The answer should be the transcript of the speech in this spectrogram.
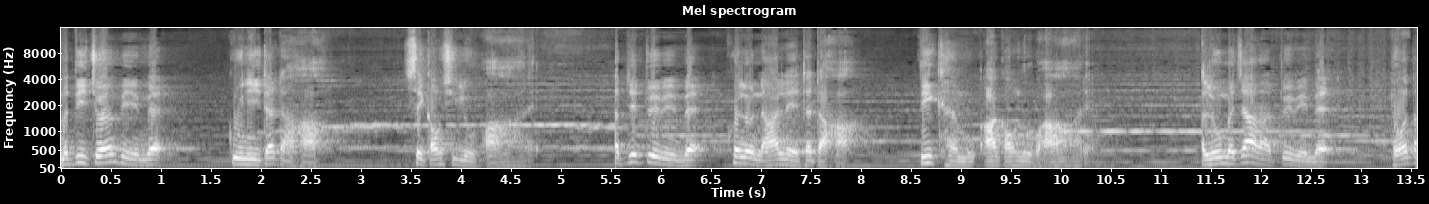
မတိကျွမ်းပေမဲ့ကုညီတတ်တာဟာစိတ်ကောင်းရှိလို့ပါတဲ့ အပြစ်တွေ့ပေမဲ့ခွင့်လွတ်နားလေတတ်တာဟာတီးခံမှုအားကောင်းလို့ပါတဲ့အလိုမကြတာတွေ့ပေမဲ့ဒေါသ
